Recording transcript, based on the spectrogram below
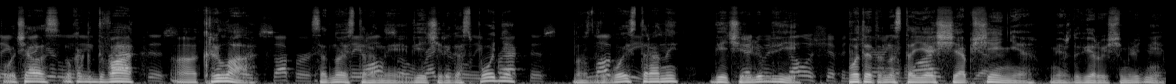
получалось, ну, как два а, крыла. С одной стороны, вечери Господня, но с другой стороны, вечери любви. Вот это настоящее общение между верующими людьми.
